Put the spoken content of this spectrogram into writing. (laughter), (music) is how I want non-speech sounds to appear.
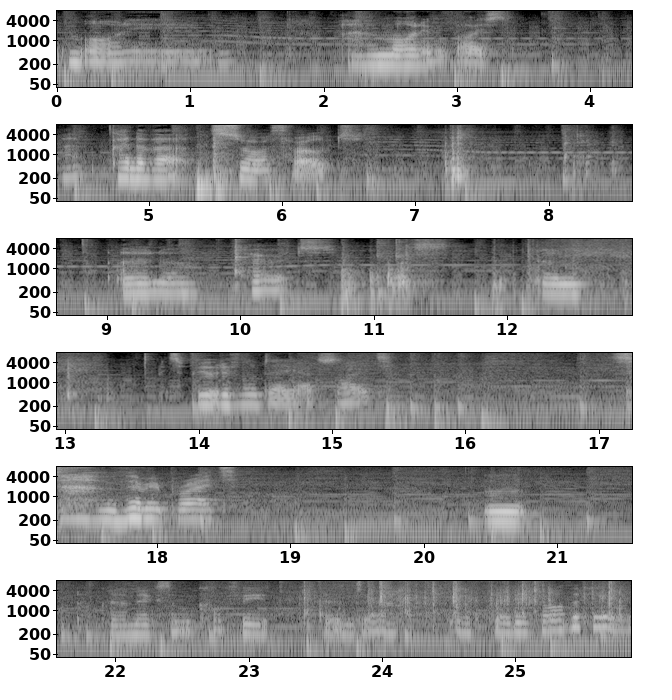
Good morning. I have a morning voice. I have kind of a sore throat. I don't know, hurts. Um, it's a beautiful day outside. It's (laughs) very bright. Mm. I'm gonna make some coffee and uh, get ready for the day.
